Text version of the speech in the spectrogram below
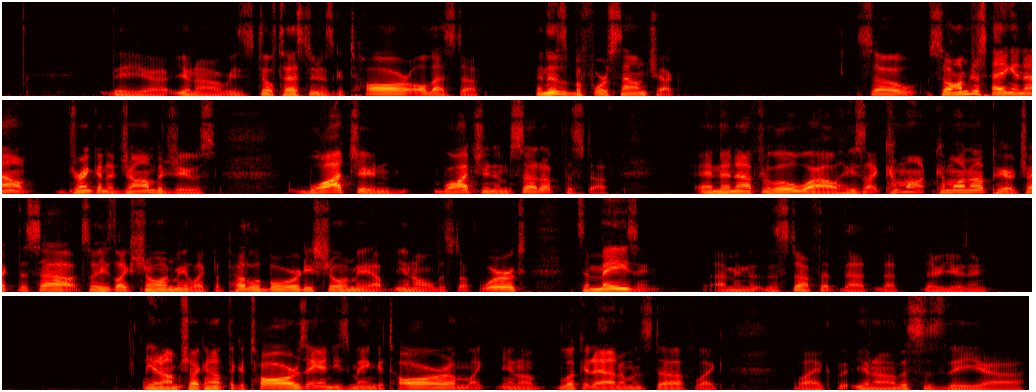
the uh, you know he's still testing his guitar, all that stuff. And this is before sound check. So so I'm just hanging out, drinking a Jamba Juice, watching watching him set up the stuff. And then after a little while, he's like, "Come on, come on up here, check this out." So he's like showing me like the pedal board. He's showing me how you know all this stuff works. It's amazing. I mean, the, the stuff that that that they're using. You know, I'm checking out the guitars, Andy's main guitar. I'm like, you know, looking at them and stuff. Like, like you know, this is the. Uh,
